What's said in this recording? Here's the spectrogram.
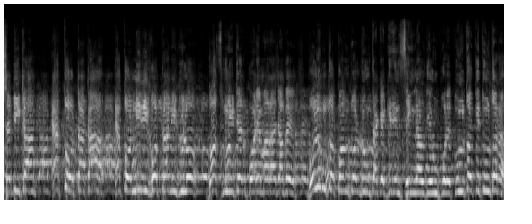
সেবিকা। এত টাকা, এত নিরীহ প্রাণীগুলো দশ মিনিটের পরে মারা যাবে। বলুন তো কন্ট্রোল রুম তাকে গ্রিন সিগন্যাল দিয়ে উপরে তুলতো কি তুলতো না?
